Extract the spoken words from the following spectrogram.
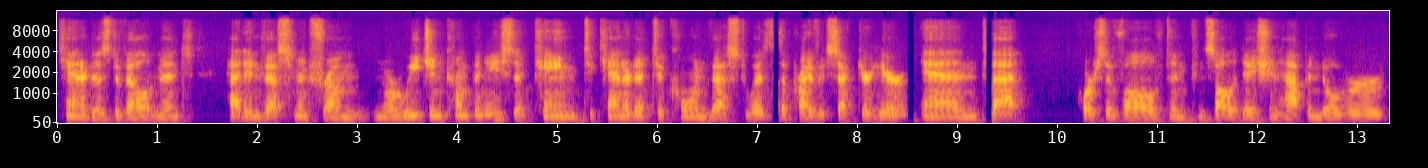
Canada's development, had investment from Norwegian companies that came to Canada to co invest with the private sector here. And that, of course, evolved and consolidation happened over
